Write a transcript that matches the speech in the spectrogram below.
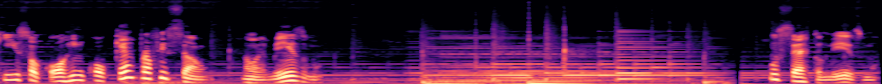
que isso ocorre em qualquer profissão, não é mesmo? O certo mesmo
